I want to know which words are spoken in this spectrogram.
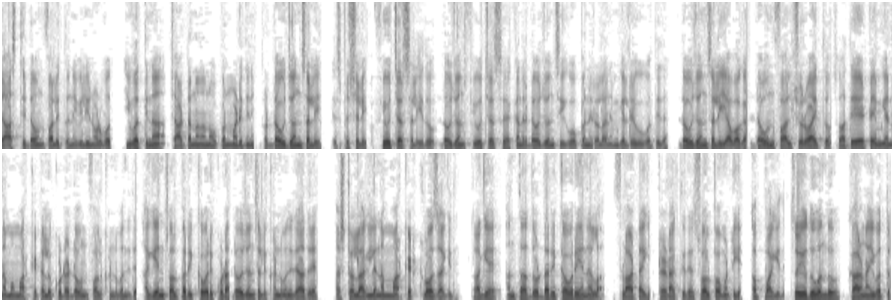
ಜಾಸ್ತಿ ಡೌನ್ ಫಾಲ್ ಇತ್ತು. ನೀವು ಇಲ್ಲಿ ನೋಡಬಹುದು ಇವತ್ತಿನ ಚಾರ್ಟ್ ಅನ್ನ ನಾನು ಓಪನ್ ಮಾಡಿದ್ದೀನಿ. ಡೌ ಜೋನ್ಸ್ ಅಲ್ಲಿ ಎಸ್ಪೆಷಲಿ ಫ್ಯೂಚರ್ಸ್ ಅಲ್ಲಿ, ಇದು ಡೌ ಜೋನ್ಸ್ ಫ್ಯೂಚರ್ಸ್ ಯಾಕಂದ್ರೆ ಡೌ ಜೋನ್ಸ್ ಈಗ ಓಪನ್ ಇರಲ್ಲ ನಿಮ್ಗೆ ಎಲ್ರಿಗೂ ಗೊತ್ತಿದೆ. ಡೌ ಜೋನ್ಸ್ ಅಲ್ಲಿ ಯಾವಾಗ ಡೌನ್ ಫಾಲ್ ಶುರು ಆಯ್ತು ಸೊ ಅದೇ ಟೈಮ್ಗೆ ನಮ್ಮ ಮಾರ್ಕೆಟ್ ಅಲ್ಲೂ ಕೂಡ ಡೌನ್ ಫಾಲ್ ಕಂಡು ಬಂದಿದೆ ಅಗೇನ್ ಸ್ವಲ್ಪ ರಿಕವರಿ ಕೂಡ ಡೌ ಜೋನ್ಸ್ ಅಲ್ಲಿ ಕಂಡು ಬಂದಿದೆ ಆದ್ರೆ ಅಷ್ಟರಲ್ಲಾಗ್ಲೇ ನಮ್ಮ ಮಾರ್ಕೆಟ್ ಕ್ಲೋಸ್ ಆಗಿದೆ. ಹಾಗೆ ಅಂತ ದೊಡ್ಡ ರಿಕವರಿ ಏನಲ್ಲ ಫ್ಲಾಟ್ ಆಗಿ ಟ್ರೇಡ್ ಆಗ್ತಿದೆ, ಸ್ವಲ್ಪ ಮಟ್ಟಿಗೆ ಅಪ್ ಆಗಿದೆ. ಸೊ ಇದು ಒಂದು ಕಾರಣ ಇವತ್ತು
